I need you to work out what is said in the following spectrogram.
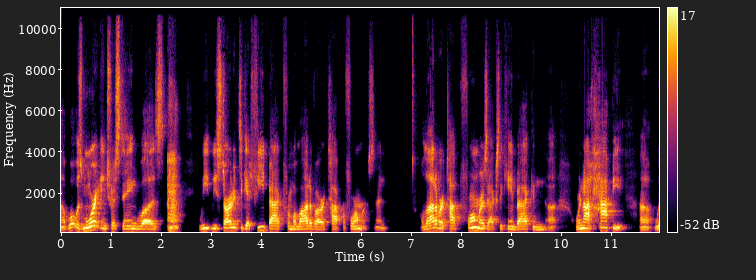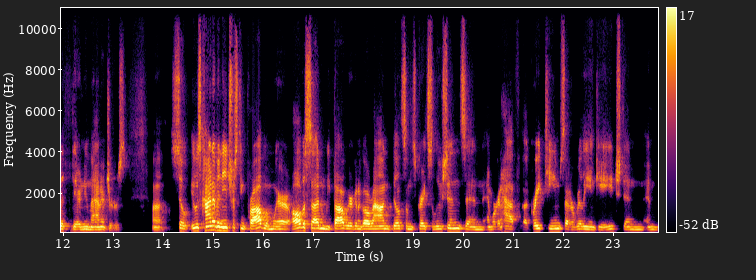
uh, what was more interesting was we, we started to get feedback from a lot of our top performers. And a lot of our top performers actually came back and uh, were not happy uh, with their new managers. Uh, so it was kind of an interesting problem where all of a sudden we thought we were going to go around build some great solutions and, and we're going to have uh, great teams that are really engaged and, and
